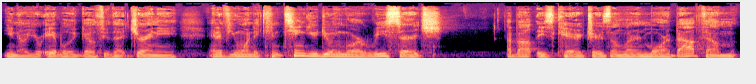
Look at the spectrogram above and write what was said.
you know, you're able to go through that journey. And if you want to continue doing more research about these characters and learn more about them,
